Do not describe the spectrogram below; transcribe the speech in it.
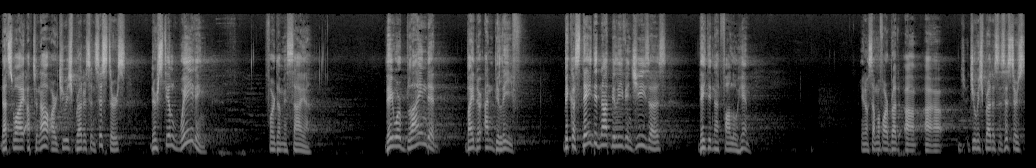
That's why, up to now, our Jewish brothers and sisters, they're still waiting for the Messiah. They were blinded by their unbelief. Because they did not believe in Jesus, they did not follow him. You know, some of our brother, uh, uh, Jewish brothers and sisters,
